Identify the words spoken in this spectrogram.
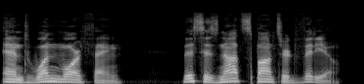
And one more thing. This is not sponsored video.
